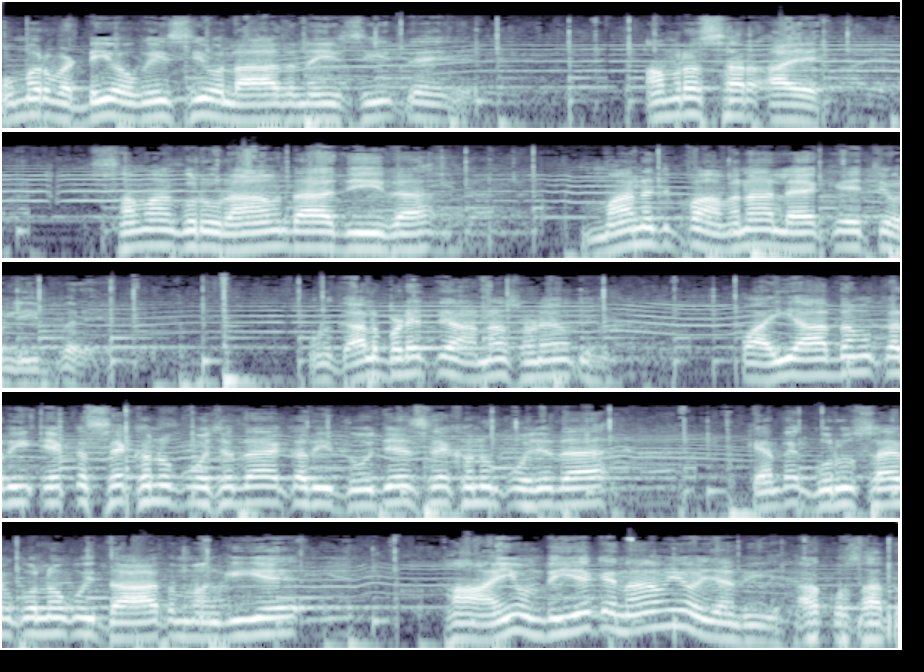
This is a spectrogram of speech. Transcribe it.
ਉਮਰ ਵੱਡੀ ਹੋ ਗਈ ਸੀ ਔਲਾਦ ਨਹੀਂ ਸੀ ਤੇ ਅੰਮ੍ਰਿਤਸਰ ਆਏ ਸਮਾਂ ਗੁਰੂ ਰਾਮਦਾਸ ਜੀ ਦਾ ਮਨ 'ਚ ਭਾਵਨਾ ਲੈ ਕੇ ਝੋਲੀ ਭਰੇ ਹੁਣ ਗੱਲ ਬੜੇ ਧਿਆਨ ਨਾਲ ਸੁਣਿਓ ਤੁਸੀਂ ਭਾਈ ਆਦਮ ਕਦੀ ਇੱਕ ਸਿੱਖ ਨੂੰ ਪੁੱਛਦਾ ਹੈ ਕਦੀ ਦੂਜੇ ਸਿੱਖ ਨੂੰ ਪੁੱਛਦਾ ਹੈ ਕਹਿੰਦਾ ਗੁਰੂ ਸਾਹਿਬ ਕੋਲੋਂ ਕੋਈ ਦਾਤ ਮੰਗੀਏ ਹਾਂ ਹੀ ਹੁੰਦੀ ਹੈ ਕਿ ਨਾ ਵੀ ਹੋ ਜਾਂਦੀ ਹੈ ਆਖੋ ਸਤ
